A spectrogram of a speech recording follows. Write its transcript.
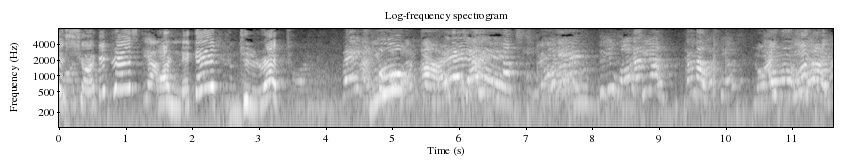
ladies wear the shorted dress Yeah. or naked direct. Very nice. You Okay. are Okay. challenged. Okay. Do you work Come, here? come, come out. Work here? नो I, नो all right,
